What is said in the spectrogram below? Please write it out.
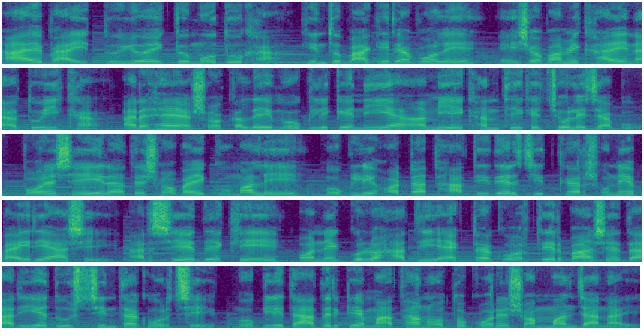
আয় ভাই, তুইও একটু মধু খা। কিন্তু বাকিরা বলে, এইসব আমি খাই না, তুই খা। আর হ্যাঁ সকালেই মোগলিকে নিয়ে আমি এখান থেকে চলে যাব। পরে সেই রাতে সবাই ঘুমালে মোগলি হঠাৎ হাতিদের চিৎকার শুনে বাইরে আসে আর সে দেখে অনেকগুলো হাতি একটা গর্তের পাশে দাঁড়িয়ে দুশ্চিন্তা করছে। মোগলি তাদেরকে মাথা নত করে সম্মান জানায়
